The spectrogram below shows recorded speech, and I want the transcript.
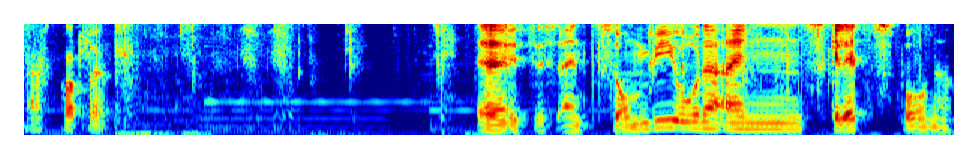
Ach Gottle. Äh, ist es ein Zombie oder ein Skelett-Spawner?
